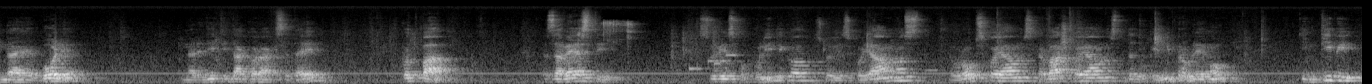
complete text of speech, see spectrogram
In da je bolje narediti ta korak sedaj, kot pa zavesti slovensko politiko, slovensko javnost, evropsko javnost, hrvaško javnost, da tukaj ni problemov in ti bi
